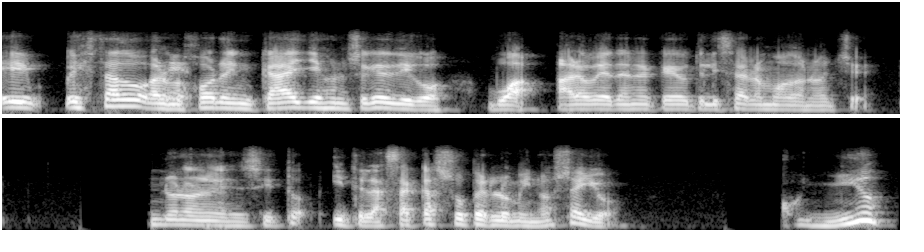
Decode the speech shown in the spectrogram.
he, estado a lo mejor en calles o no sé qué, y digo, Buah, ahora voy a tener que utilizar el modo noche. No lo necesito y te la sacas súper luminosa y yo, coño.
